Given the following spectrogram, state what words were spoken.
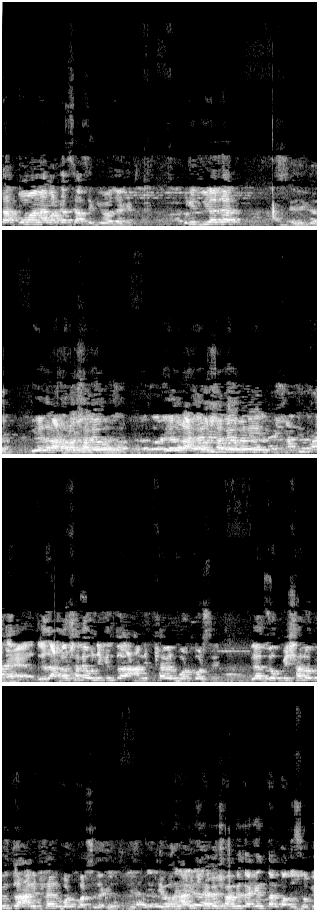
তার প্রমাণ আমার কাছে আছে কীভাবে দেখেন? উনি দুই হাজার দুই হাজার আঠারো সালেও দুই হাজার আঠারো সালে উনি হ্যাঁ দুই হাজার আঠারো সালে উনি কিন্তু হানিফ সাহেবের ভোট করছে। দুই হাজার চব্বিশ সালেও কিন্তু হানিফ সাহেবের ভোট করছে দেখেন। এবং হানিফ সাহেবের সঙ্গে দেখেন তার কত ছবি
